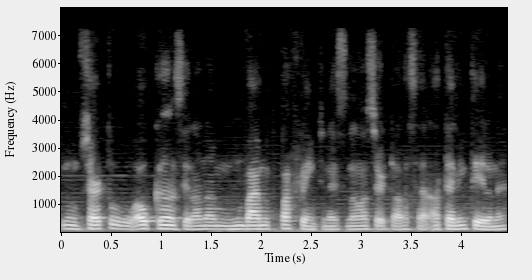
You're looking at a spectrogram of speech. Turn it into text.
um certo alcance, ela não, não vai muito para frente, né? Senão acertar a tela inteira, né?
